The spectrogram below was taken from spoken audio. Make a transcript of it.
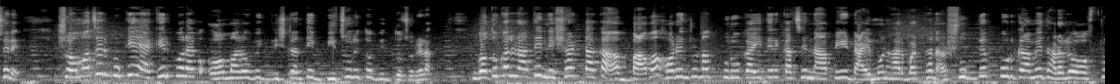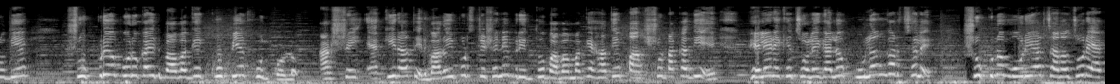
ছেলে। সমাজের বুকে একের পর এক অমানবিক দৃষ্টান্তে বিচলিত বিদ্যজনেরা গতকাল রাতে নেশার টাকা বাবা হরেন্দ্রনাথ পুরকাইতের কাছে না পেয়ে ডায়মন্ড হারবার থানা সুখদেবপুর গ্রামে ধারালো অস্ত্র দিয়ে সুপ্রিয় পুরকাইত বাবাকে কুপিয়ে খুন করল। আর সেই একই রাতের বারুইপুর স্টেশনে বৃদ্ধ বাবা মাকে হাতে পাঁচশো টাকা দিয়ে ফেলে রেখে চলে গেল কুলাঙ্গার ছেলে। শুকনো মরিয়ার চানাচুর এক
